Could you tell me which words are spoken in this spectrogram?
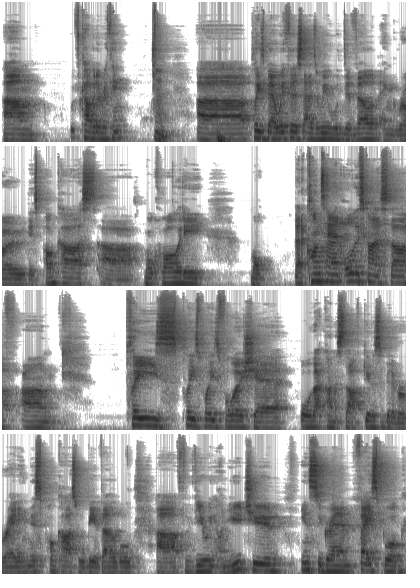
Um, we've covered everything. Hmm. Uh, please bear with us as we will develop and grow this podcast. Uh, more quality, more better content, all this kind of stuff. Um, please, please, please follow, share, all that kind of stuff. Give us a bit of a rating. This podcast will be available uh, for viewing on YouTube, Instagram, Facebook,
